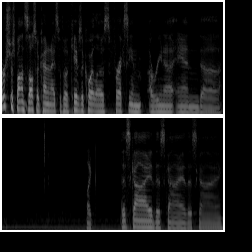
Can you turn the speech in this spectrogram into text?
First response is also kind of nice with both Caves of Koilos, Phyrexian Arena, and uh, like this guy, this guy, this guy.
